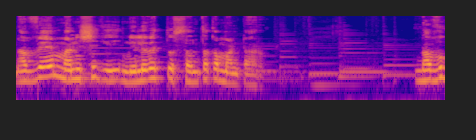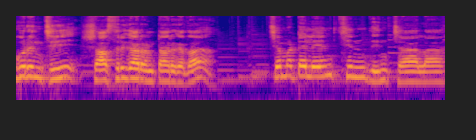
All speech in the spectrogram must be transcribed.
నవ్వే మనిషికి నిలువెత్తు సంతకం అంటారు నవ్వు గురించి శాస్త్రి గారు అంటారు కదా చెమటలేం చిందించాలా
